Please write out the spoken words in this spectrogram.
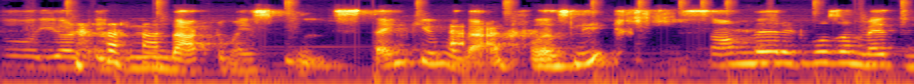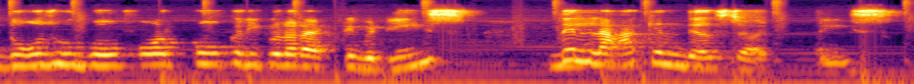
So you're taking me back to my schools. Thank you for that firstly. Somewhere it was a myth those who go for co-curricular activities they lack in their studies.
